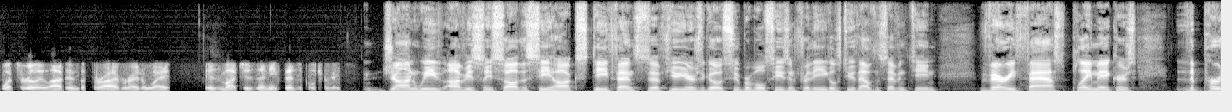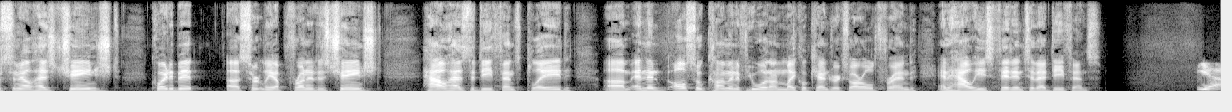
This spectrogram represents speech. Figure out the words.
what's really allowed him to thrive right away as much as any physical traits. John, we obviously saw the Seahawks defense a few years ago, Super Bowl season for the Eagles 2017. Very fast playmakers. The personnel has changed quite a bit. Uh, certainly up front, it has changed. How has the defense played? Um, and then also comment, if you would, on Mychal Kendricks, our old friend, and how he's fit into that defense. Yeah,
